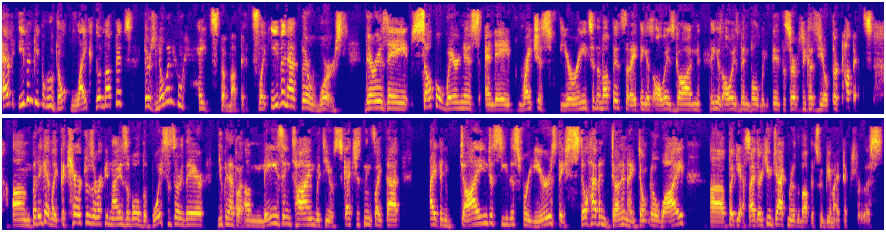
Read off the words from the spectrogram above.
every, even people who don't like the Muppets, there's no one who hates the Muppets. Like even at their worst, there is a self-awareness and a righteous fury to the Muppets that I think has always gone, I think has always been beneath the surface because, you know, they're puppets. Um, but again, like the characters are recognizable, the voices are there. You can have an amazing time with, you know, sketches, things like that. I've been dying to see this for years. They still haven't done it. And I don't know why. Uh, but yes, either Hugh Jackman or the Muppets would be my picks for this.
